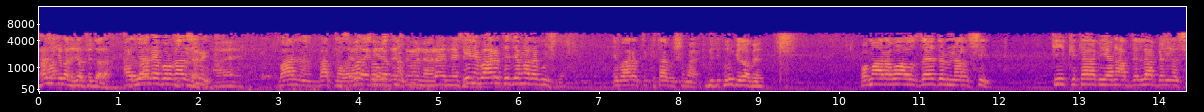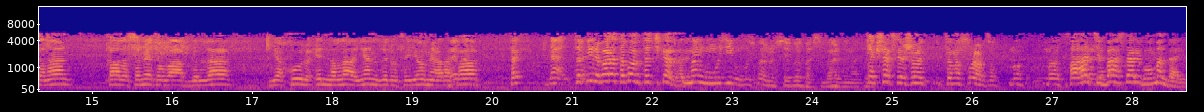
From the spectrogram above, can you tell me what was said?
همین که من رجال دارم. از آقا ابوالقاسمی. بعد بعد طلبه صحبت نکن. این عبارت جمال گوش ده عبارت کتاب شما. کدوم کتابه وما رواه زيد النرسي في كتابه عن عبد الله بن سنان. قال سمعت أبا عبد الله يقول إن الله ينزل في يوم عرفات. تبير برا تبغى أنت تشكر و موجي ومشبع نشيبه بس بعد ما تكشف سر شو تمسورة ما ما هر چی بحث داری به من داری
